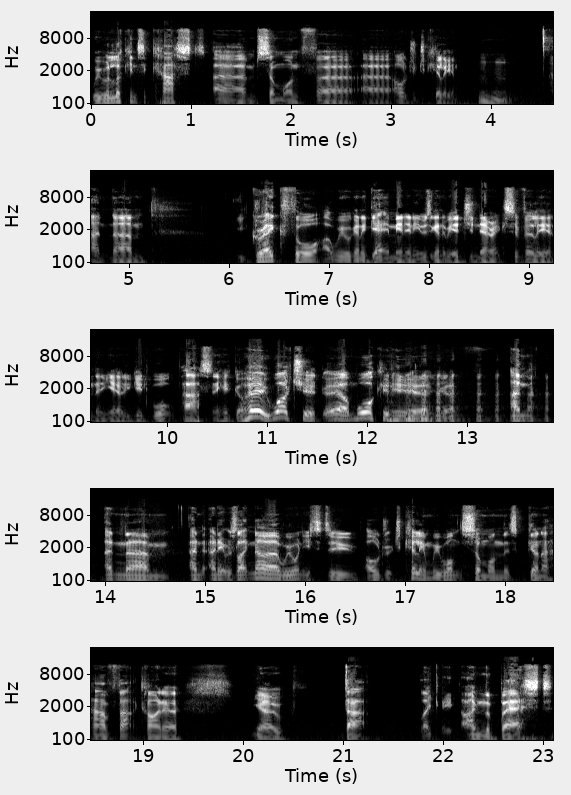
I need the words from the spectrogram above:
we were looking to cast um, someone for uh, Aldrich Killian. Hmm and um, Greg thought uh, we were going to get him in, and he was going to be a generic civilian, and you know, you'd walk past, and he'd go, "Hey, watch it! Hey, I'm walking here," you know. and and um, and and it was like, no, we want you to do Aldrich Killian. We want someone that's going to have that kind of, you know, that like I'm the best,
